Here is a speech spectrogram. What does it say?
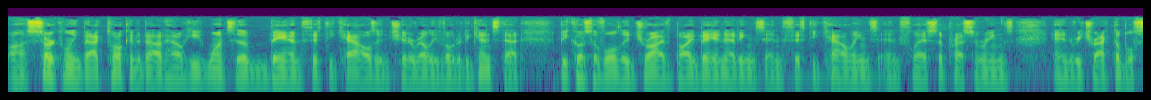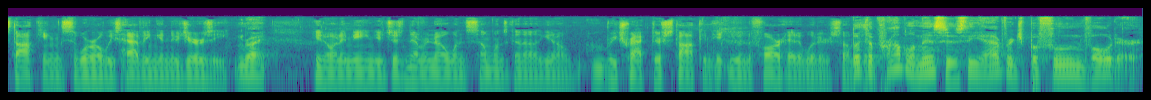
uh, circling back, talking about how he wants to ban 50 cals, and Ciattarelli voted against that because of all the drive-by bayonettings and 50 callings and flash suppressor rings and retractable stockings we're always having in New Jersey. Right. You know what I mean? You just never know when someone's gonna, you know, retract their stock and hit you in the forehead with it or something. But the problem is, is the average buffoon voter,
